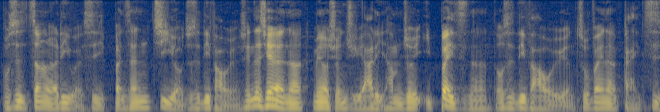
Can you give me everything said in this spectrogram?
不是增额立委，是本身既有就是立法委员，所以那些人呢，没有选举压力，他们就一辈子呢都是立法委员，除非呢改制。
